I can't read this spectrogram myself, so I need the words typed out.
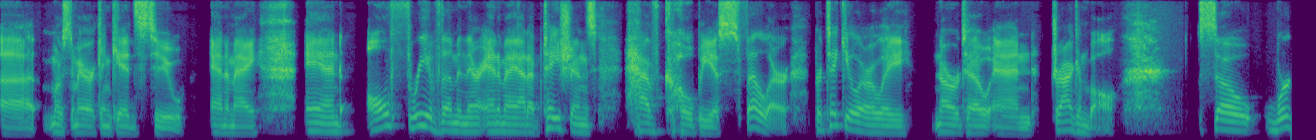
uh most American kids to anime and all three of them in their anime adaptations have copious filler particularly Naruto and Dragon Ball. So we're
